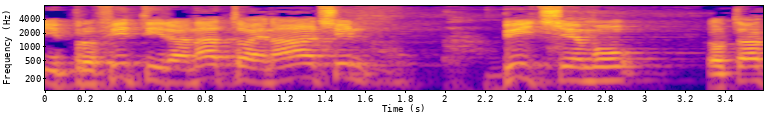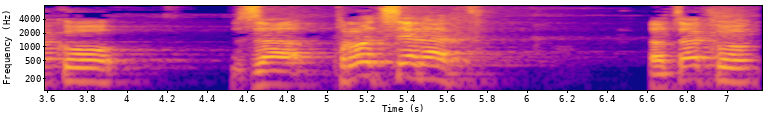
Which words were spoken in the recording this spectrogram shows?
i profitira na taj način, bit će mu, tako, za procenat, jel tako,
